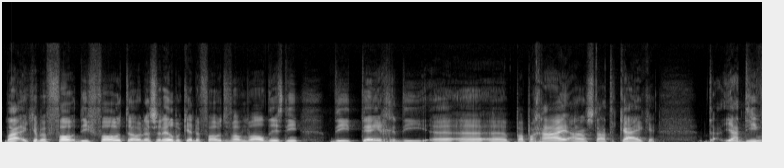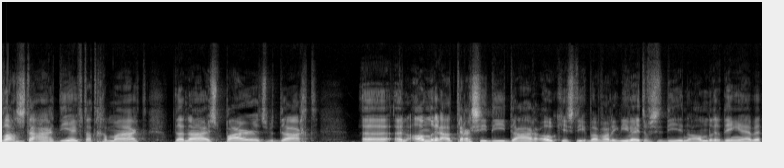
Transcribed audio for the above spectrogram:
Maar ik heb een fo die foto, dat is een heel bekende foto van Walt Disney. Die tegen die eh, papegaai aan staat te kijken. Ja, die was daar. Die heeft dat gemaakt. Daarna is Pirates bedacht. Een andere attractie die daar ook is, die, waarvan ik niet weet of ze die in andere dingen hebben,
